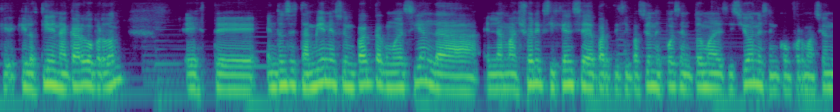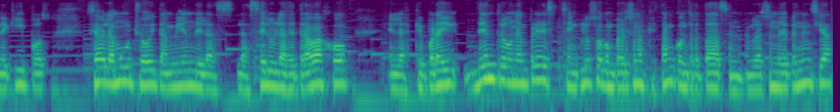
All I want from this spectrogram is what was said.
que, que, los tienen a cargo, perdón, este, entonces también eso impacta, como decía, en la, mayor exigencia de participación después en toma de decisiones, en conformación de equipos. Se habla mucho hoy también de las, células de trabajo, en las que por ahí dentro de una empresa, incluso con personas que están contratadas en, relación de dependencia,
